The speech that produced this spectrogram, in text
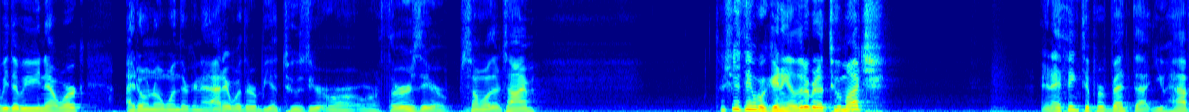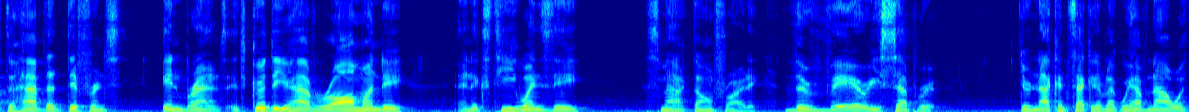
WWE network. I don't know when they're going to add it, whether it be a Tuesday or, or a Thursday or some other time. Don't you think we're getting a little bit of too much? And I think to prevent that, you have to have that difference in brands. It's good that you have Raw Monday, NXT Wednesday, SmackDown Friday. They're very separate. They're not consecutive like we have now with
